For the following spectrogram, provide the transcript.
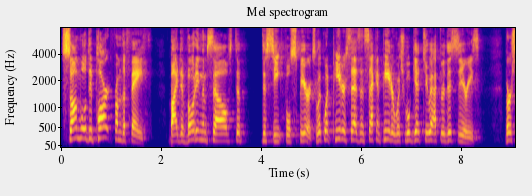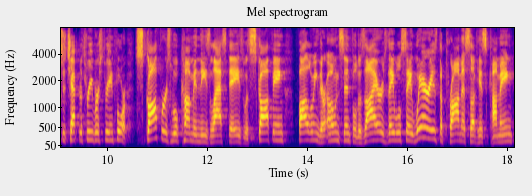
some will depart from the faith by devoting themselves to deceitful spirits. Look what Peter says in 2 Peter, which we'll get to after this series. Verses chapter 3, verse 3 and 4. Scoffers will come in these last days with scoffing, following their own sinful desires. They will say, Where is the promise of his coming?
